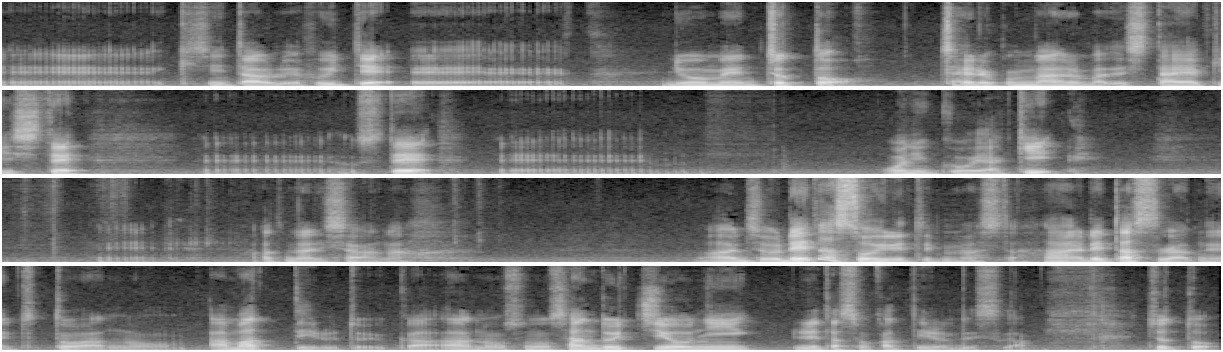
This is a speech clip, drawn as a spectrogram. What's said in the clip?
えー、キッチンタオルで拭いて、えー、両面ちょっと茶色くなるまで下焼きして、えー、そして、えー、お肉を焼き、えー、あと何したかな。あ一応レタスを入れてみました。はい。レタスがね、ちょっとあの、余っているというか、あの、そのサンドイッチ用にレタスを買っているんですが、ちょっと、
